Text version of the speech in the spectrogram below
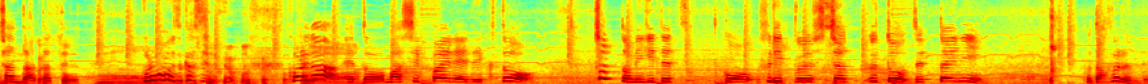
ちゃんと当たってる。これも難しいです。これがえっとまあ、失敗例でいくとちょっと右手つこうフリップしちゃうと絶対にこうダフるんで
